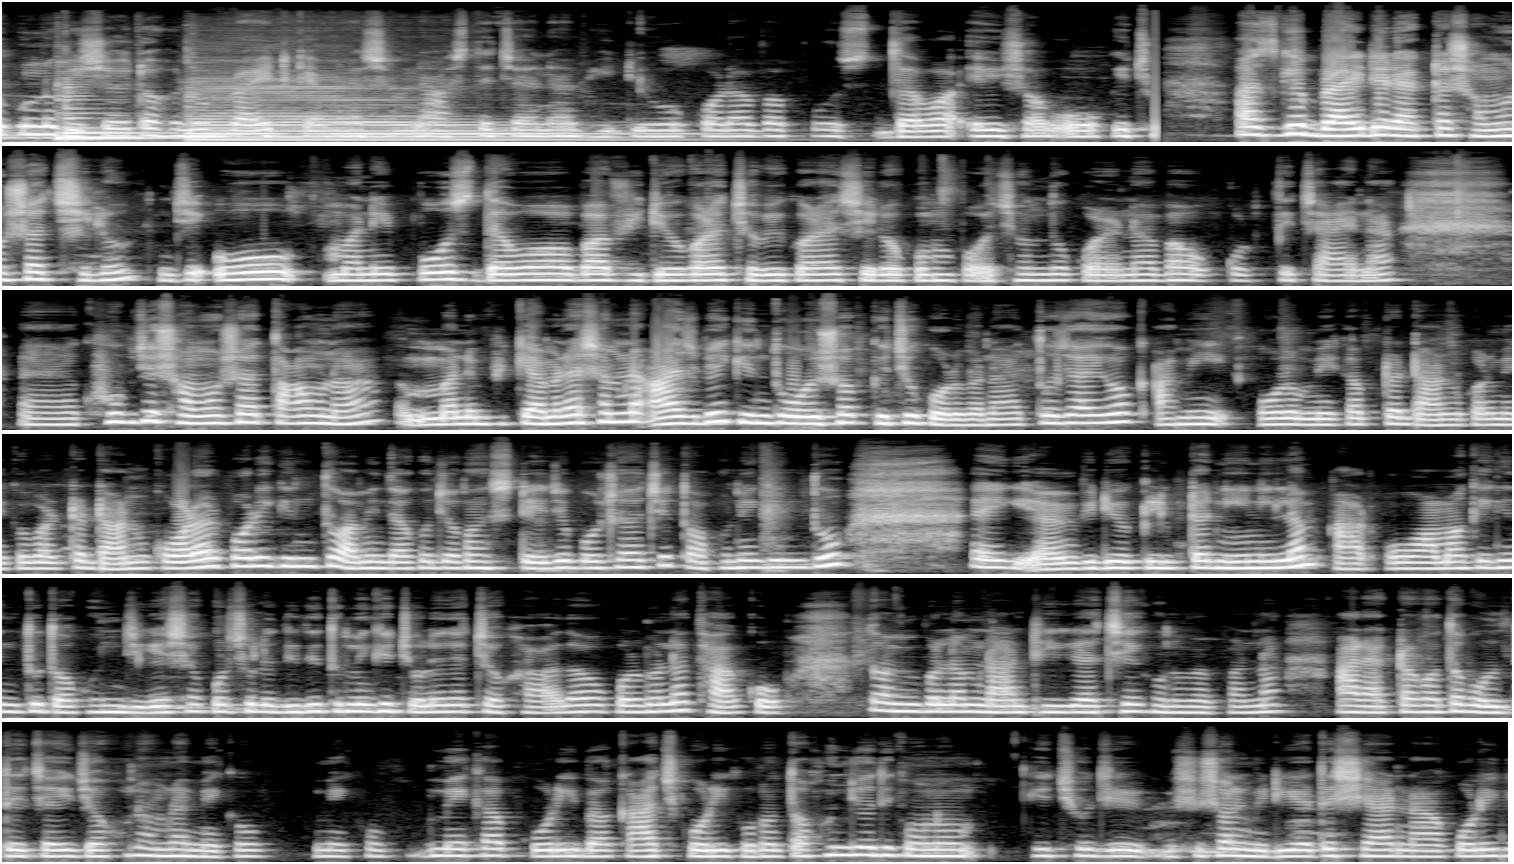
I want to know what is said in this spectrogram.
গুরুত্বপূর্ণ বিষয়টা হলো ব্রাইট ক্যামেরার সামনে আসতে চায় না, ভিডিও করা বা পোস্ট দেওয়া এইসব ও কিছু। আজকে ব্রাইডের একটা সমস্যা ছিল যে ও মানে পোস্ট দেওয়া বা ভিডিও করা, ছবি করা সেরকম পছন্দ করে না বা ও করতে চায় না। খুব যে সমস্যা তাও না। মানে ক্যামেরার সামনে আসবে কিন্তু ওই সব কিছু করবে না। তো যাই হোক, আমি ওর মেকআপটা ডান কর মেকআপ আর্টটা ডান করার পরে কিন্তু আমি দেখো যখন স্টেজে বসে আছি তখনই কিন্তু এই ভিডিও ক্লিপটা নিয়ে নিলাম। আর ও আমাকে কিন্তু তখন জিজ্ঞাসা করছিল, দিদি, তুমি কি চলে যাচ্ছ? খাওয়া দাওয়া করবে না? থাকো। তো আমি বললাম, না, ঠিক আছে, কোনো ব্যাপার না। আর একটা কথা বলতে চাই, যখন আমরা মেকআপ মেকআপ মেকআপ করি বা কাজ করি কোনো, তখন যদি কোনো কিছু যে সোশ্যাল মিডিয়াতে শেয়ার না করি,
